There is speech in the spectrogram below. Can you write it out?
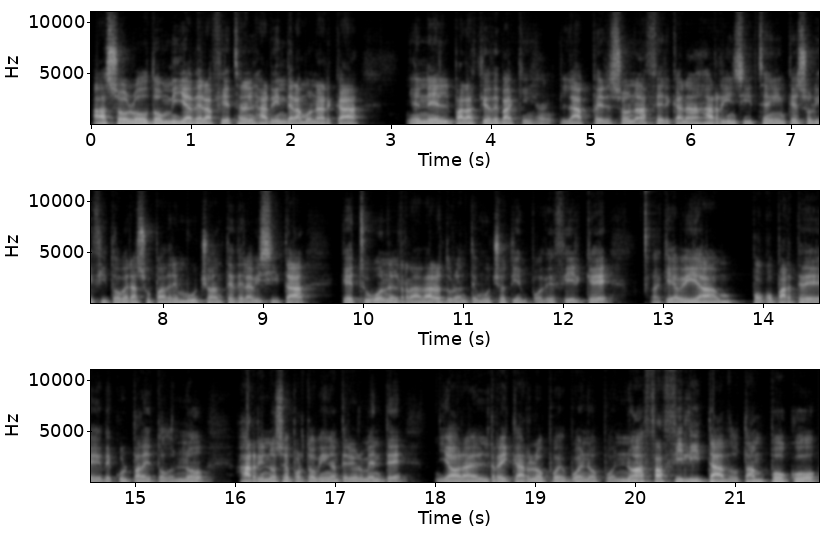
a solo dos millas de la fiesta en el Jardín de la Monarca en el Palacio de Buckingham. Las personas cercanas a Harry insisten en que solicitó ver a su padre mucho antes de la visita, que estuvo en el radar durante mucho tiempo. Es decir, que aquí había un poco parte de, culpa de todos, ¿no? Harry no se portó bien anteriormente y ahora el rey Carlos, pues bueno, pues no ha facilitado tampoco,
